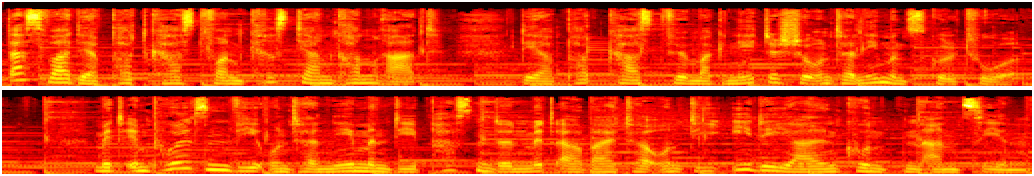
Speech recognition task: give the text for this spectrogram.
Das war der Podcast von Christian Konrad, der Podcast für magnetische Unternehmenskultur. Mit Impulsen, wie Unternehmen die passenden Mitarbeiter und die idealen Kunden anziehen.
